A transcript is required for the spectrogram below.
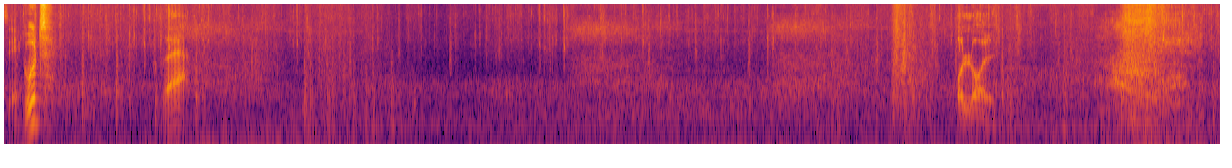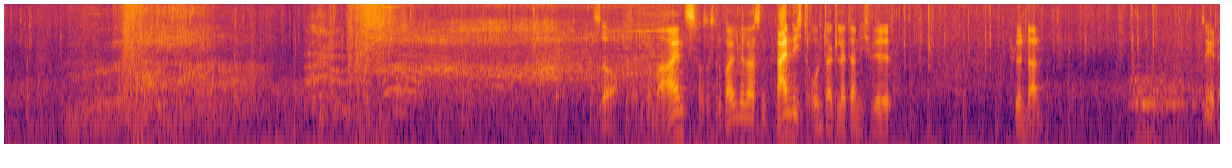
Sehr gut. Bäh. Oh lol. So, 1. Was hast du fallen gelassen? Nein, nicht runterklettern, ich will plündern. Seele.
